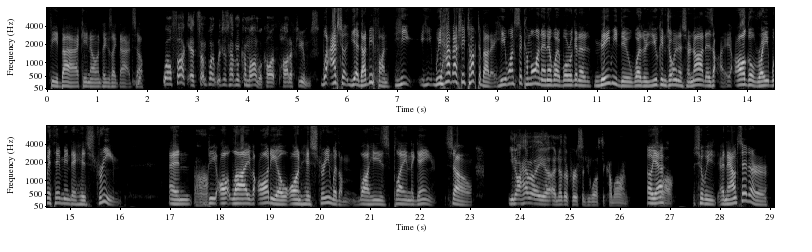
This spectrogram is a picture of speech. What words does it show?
feedback, you know, and things like that. So. Well, fuck. At some point, we'll just have him come on. We'll call it Pot of Fumes. Well, actually, yeah, that'd be fun. He, he, we have actually talked about it. He wants to come on, and then what, what we're gonna maybe do, whether you can join us or not, is I, I'll go right with him into his stream, and Uh-huh. be all, live audio on his stream with him while he's playing the game. So, You know, I have a uh, another person who wants to come on. oh yeah, Well, should we announce it or?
